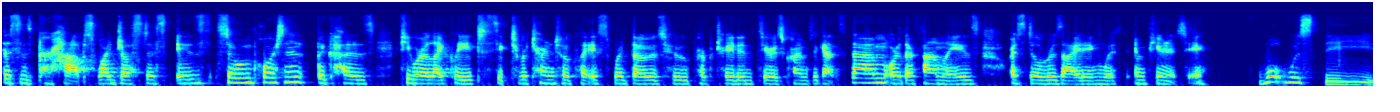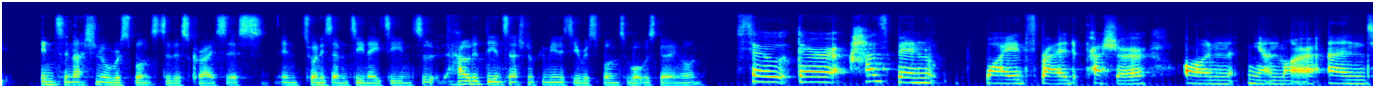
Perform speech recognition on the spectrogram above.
this is perhaps why justice is so important because few are likely to seek to return to a place where those who perpetrated serious crimes against them or their families are still residing with impunity. What was the international response to this crisis in 2017 18? So, how did the international community respond to what was going on? So, there has been widespread pressure on Myanmar and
